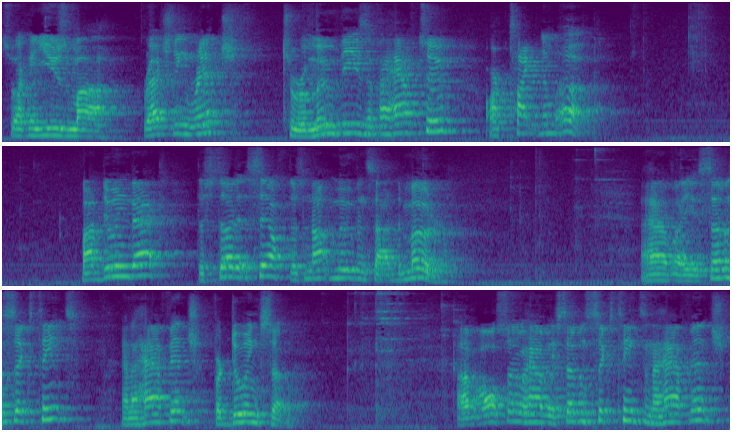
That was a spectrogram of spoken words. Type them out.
So I can use my ratcheting wrench to remove these if I have to or tighten them up. By doing that, the stud itself does not move inside the motor. I have a 7 16 and a half inch for doing so. I also have a 7 16 and a half inch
